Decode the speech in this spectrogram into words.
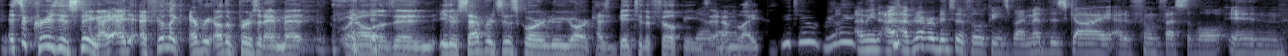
it's the craziest thing. I, I, I feel like every other person I met when I was in either San Francisco or New York has been to the Philippines, yeah, and I'm like, you too? Really? I mean, I, have never been to the Philippines, but I met this guy at a film festival in,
